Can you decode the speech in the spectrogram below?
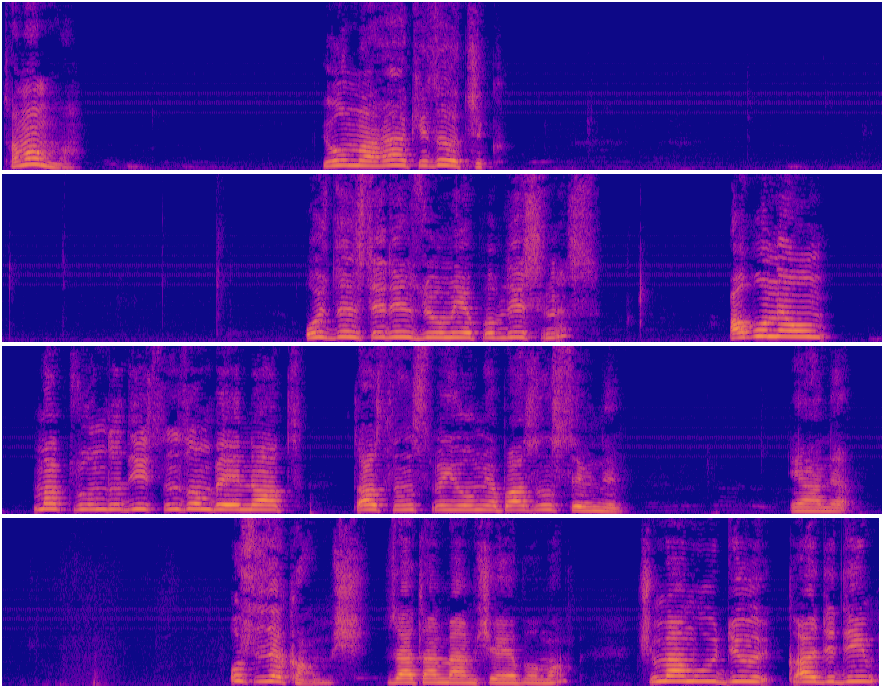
Tamam mı? Yorumlar herkese açık. O yüzden istediğiniz yorumu yapabilirsiniz. Abone olmak zorunda değilsiniz ama beğeni atarsanız ve yorum yaparsanız sevinirim. Yani o size kalmış. Zaten ben bir şey yapamam. Şimdi ben bu videoyu kaydedeyim.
